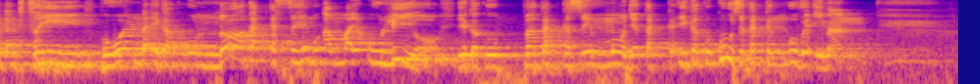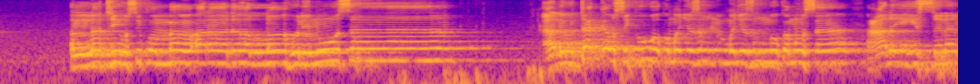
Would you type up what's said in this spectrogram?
darsa hii huenda ikakuondoa katika sehemu ambayo ulio, ikakupa katika sehemu moja, ikakukuza katika nguvu ya imani. Allati, usiku ambao arada Allahu li Musa, aliutaka usiku huo kwa Mwenyezi Mungu kwa Musa alayhi salam,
